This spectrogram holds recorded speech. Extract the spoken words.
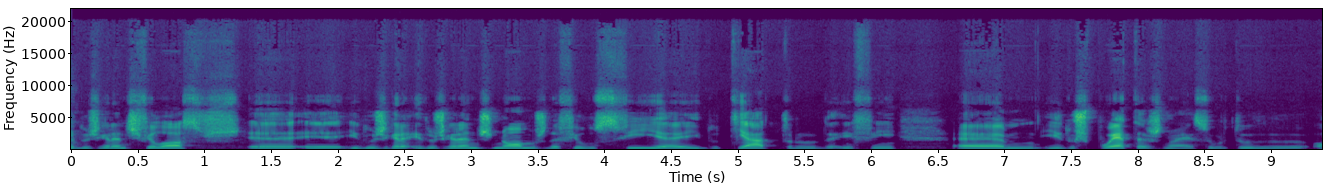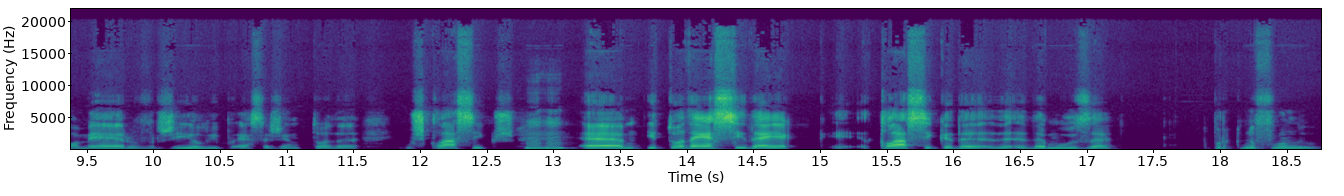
Eh, dos grandes filósofos e, dos, e dos grandes nomes da filosofia e do teatro, de, enfim, um, e dos poetas, não é? Sobretudo Homero, Virgílio, essa gente toda, os clássicos, uhum. um, e toda essa ideia eh, clássica da, da, da, musa, porque no fundo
